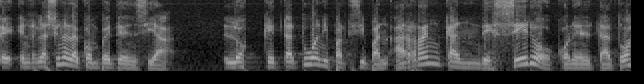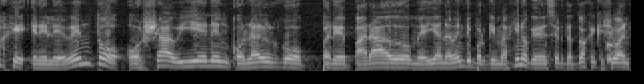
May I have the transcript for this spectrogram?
Eh, en relación a la competencia, ¿los que tatúan y participan arrancan de cero con el tatuaje en el evento o ya vienen con algo preparado medianamente? Porque imagino que deben ser tatuajes que llevan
